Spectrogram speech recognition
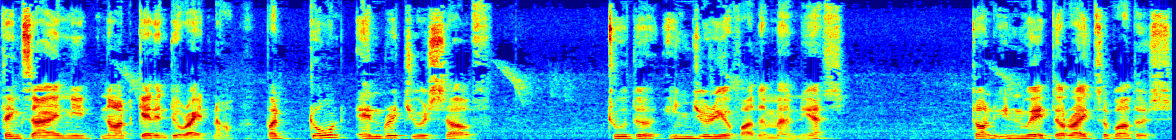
things I need not get into right now. But don't enrich yourself to the injury of other men, yes? Don't invade the rights of others.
